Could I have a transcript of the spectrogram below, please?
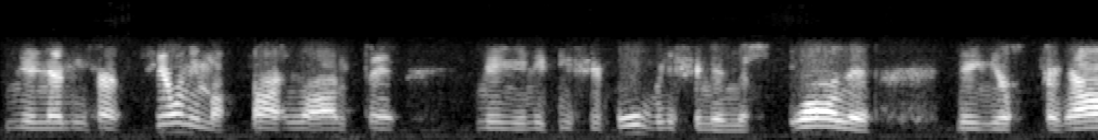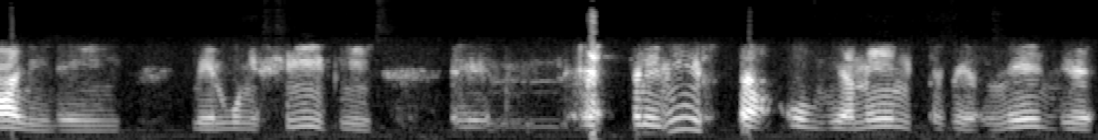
nelle abitazioni, ma parlo anche negli edifici pubblici, nelle scuole, negli ospedali, nei, nei municipi. Eh, è prevista ovviamente per legge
